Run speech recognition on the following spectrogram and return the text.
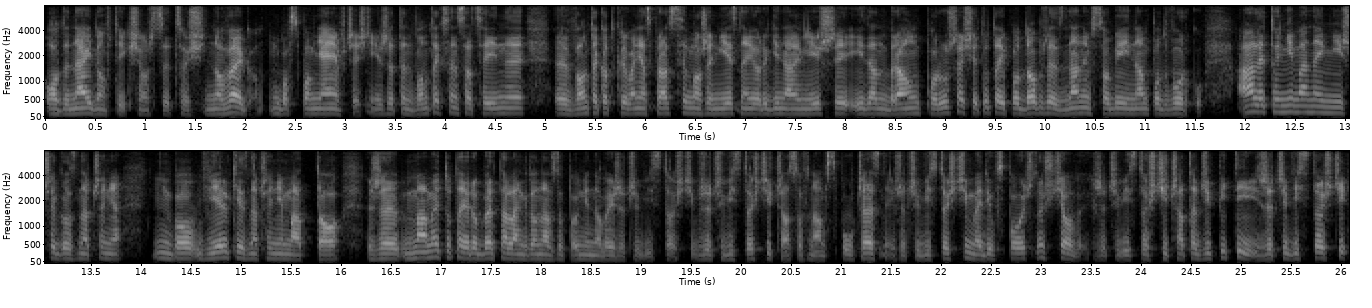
odnajdą w tej książce coś nowego? Bo wspomniałem wcześniej, że ten wątek sensacyjny, e, wątek odkrywania sprawcy może nie jest najoryginalniejszy i Dan Brown porusza się tutaj po dobrze znanym sobie i nam podwórku. Ale to nie ma najmniejszego znaczenia, bo wielkie znaczenie ma to, że mamy tutaj Roberta Langdona w zupełnie nowej rzeczywistości. W rzeczywistości czasów nam współczesnych, rzeczywistości mediów społecznościowych, rzeczywistości czata GPT, rzeczywistości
